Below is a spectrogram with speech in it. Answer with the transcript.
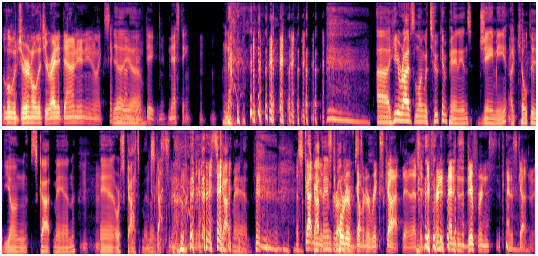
a, a little journal that you write it down in, and you're like, second Yeah, doctor, yeah. date, nesting. uh, he arrives along with two companions, Jamie, a Mhm. kilted young Scot man, Mhm. and or Scotsman. Scotsman. Scotman. A Scottman Scottman is the supporter of Governor Rick Scott. That's a different. that is a different kind of Scottman.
